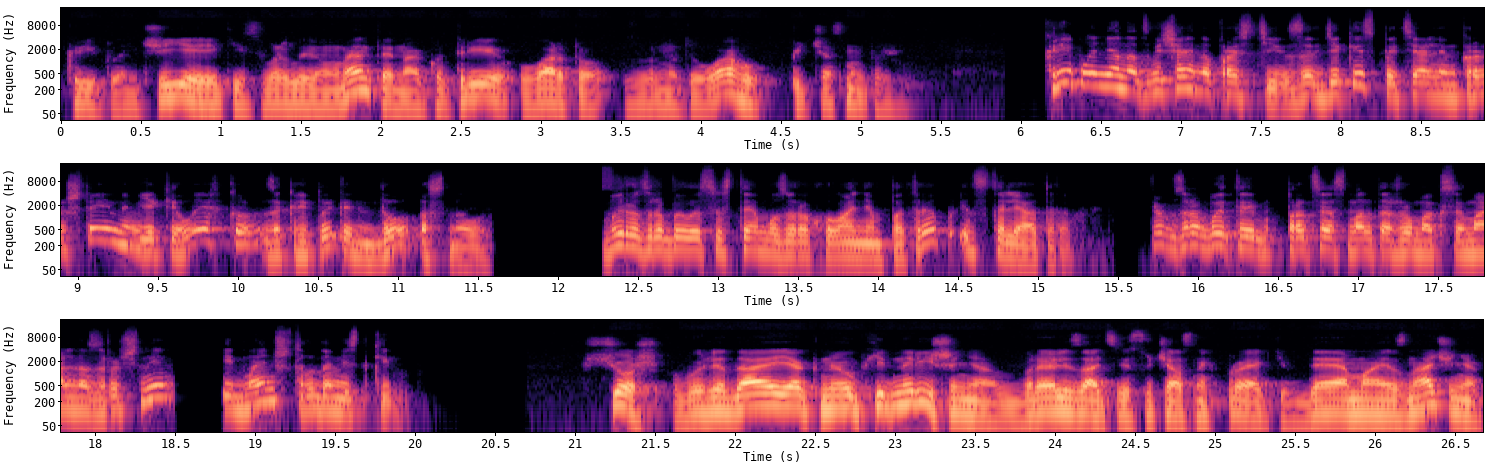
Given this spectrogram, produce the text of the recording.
кріплень. Чи є якісь важливі моменти, на котрі варто звернути увагу під час монтажу. Кріплення надзвичайно прості завдяки спеціальним кронштейнам, які легко закріпити до основи. Ми розробили систему з урахуванням потреб інсталятора, щоб зробити процес монтажу максимально зручним і менш трудомістким. Що ж, виглядає як необхідне рішення в реалізації сучасних проєктів, де має значення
